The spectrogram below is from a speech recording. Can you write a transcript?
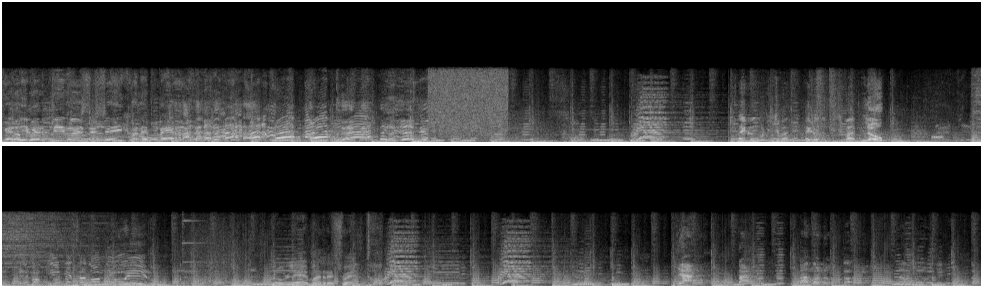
¡Qué divertido es ese hijo de perra! Ahí con tu pinche madre, ahí con tu pinche madre. Nope. ¡Ya no tienes a dónde huir! Problema resuelto. Ya, va, vámonos, vámonos, vámonos. eh, va.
